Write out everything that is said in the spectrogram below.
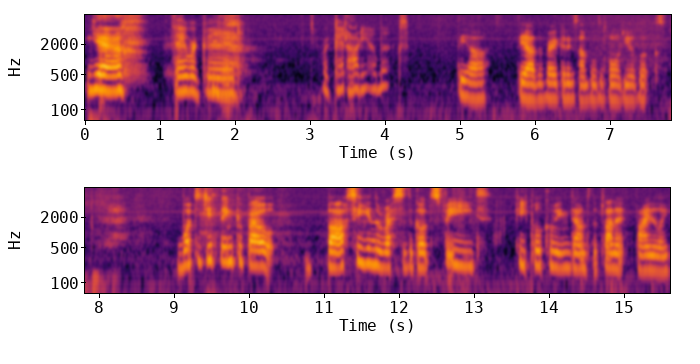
Yeah, They were good. Yeah. Were good audiobooks. They are. They are. They're very good examples of audiobooks. What did you think about Bartie and the rest of the Godspeed people coming down to the planet finally?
